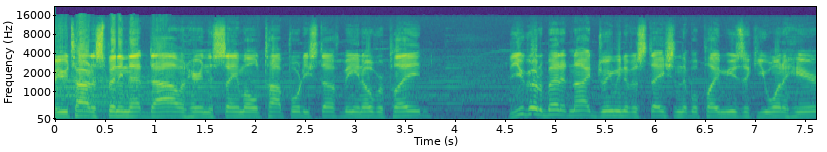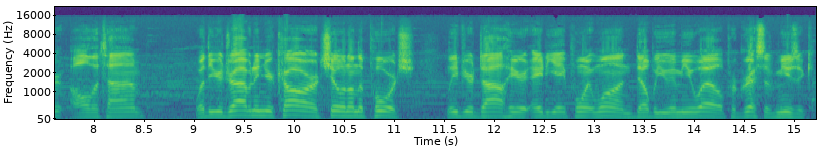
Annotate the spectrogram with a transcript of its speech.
Are you tired of spinning that dial and hearing the same old top 40 stuff being overplayed? Do you go to bed at night dreaming of a station that will play music you want to hear all the time? Whether you're driving in your car or chilling on the porch, leave your dial here at 88.1 WMUL, progressive music,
